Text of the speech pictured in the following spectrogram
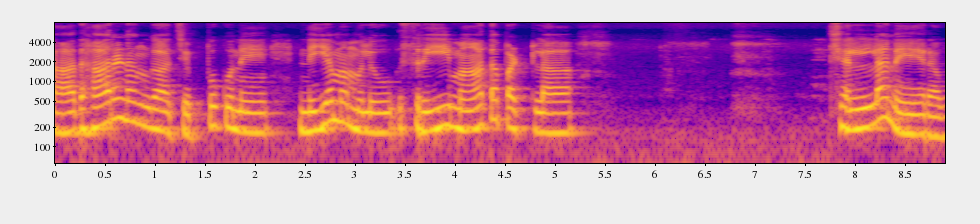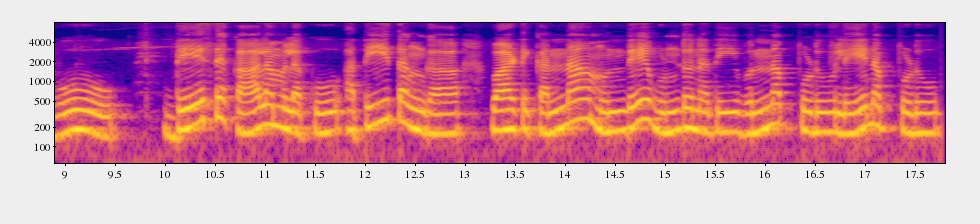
సాధారణంగా చెప్పుకునే నియమములు శ్రీమాత పట్ల చెల్లనేరవు. దేశ కాలములకు అతీతంగా వాటికన్నా ముందే ఉండునది ఉన్నప్పుడు లేనప్పుడు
